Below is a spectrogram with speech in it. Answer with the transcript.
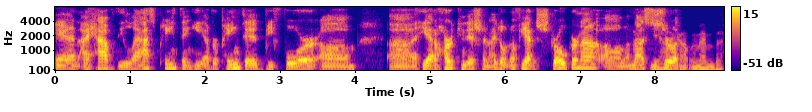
and I have the last painting he ever painted before um, uh, he had a heart condition. I don't know if he had a stroke or not. Um, I'm not yeah, sure. I can't remember.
